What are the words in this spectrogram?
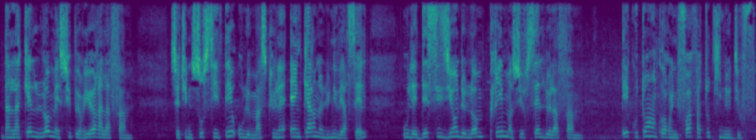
dans laquelle l'homme est supérieur à la femme. C'est une société où le masculin incarne l'universel, où les décisions de l'homme priment sur celles de la femme. Écoutons encore une fois Fatou Kinudiouf.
